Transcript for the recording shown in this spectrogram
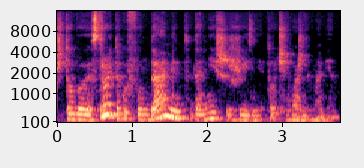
чтобы строить такой фундамент дальнейшей жизни. Это очень важный момент.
